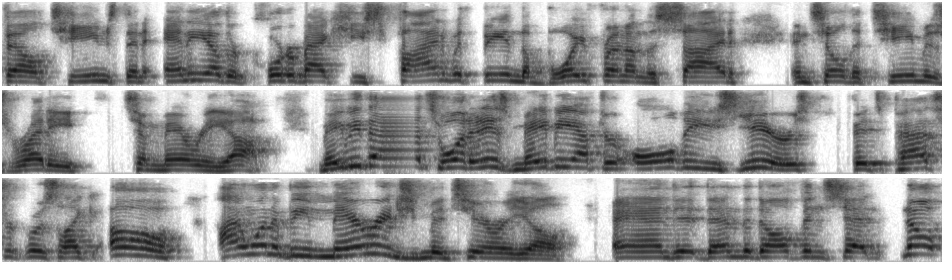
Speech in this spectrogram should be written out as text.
NFL teams than any other quarterback. He's fine with being the boyfriend on the side until the team is ready to marry up. Maybe that's what it is. Maybe after all these years, Fitzpatrick was like, oh, I want to be marriage material. And then the Dolphins said, nope,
